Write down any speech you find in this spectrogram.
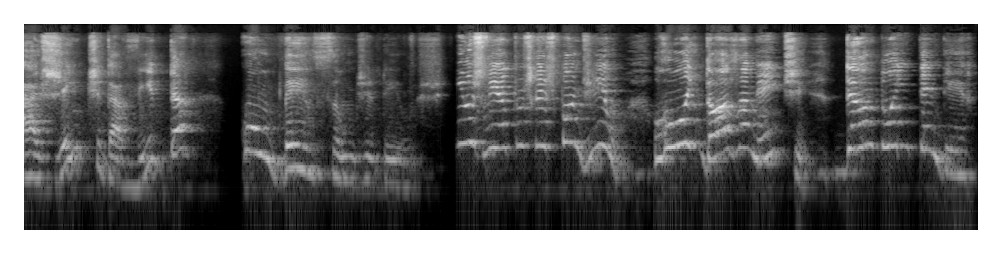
agente da vida com bênção de Deus. E os ventos respondiam ruidosamente, dando a entender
